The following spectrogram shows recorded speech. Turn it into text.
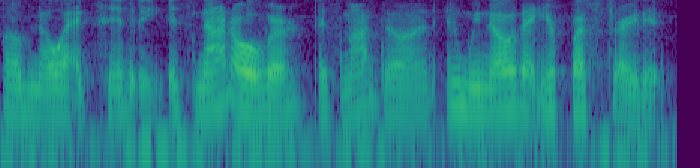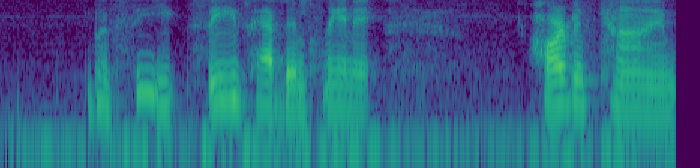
of no activity. It's not over. It's not done. And we know that you're frustrated but seed, seeds have been planted. Harvest time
